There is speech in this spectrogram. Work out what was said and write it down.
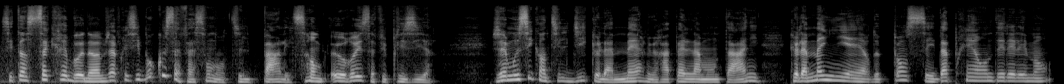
C'est un sacré bonhomme, j'apprécie beaucoup sa façon dont il parle, il semble heureux et ça fait plaisir. J'aime aussi quand il dit que la mer lui rappelle la montagne, que la manière de penser, d'appréhender l'élément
